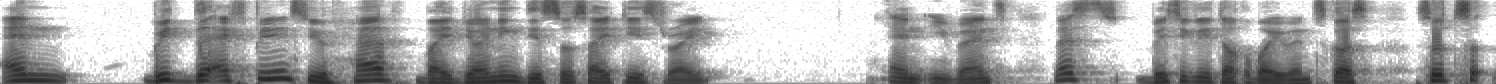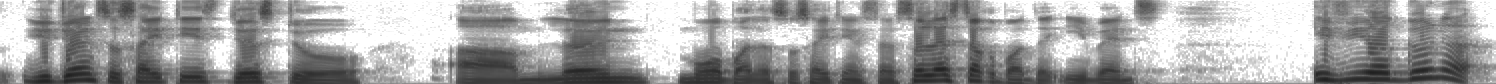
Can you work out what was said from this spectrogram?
And with the experience you have by joining these societies, right? and events. Let's basically talk about events because so, so you join societies just to um, learn more about the society and stuff. So let's talk about the events. If you're gonna,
